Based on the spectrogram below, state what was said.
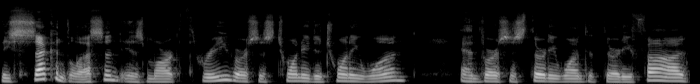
The second lesson is Mark 3, verses 20 to 21 and verses 31 to 35.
